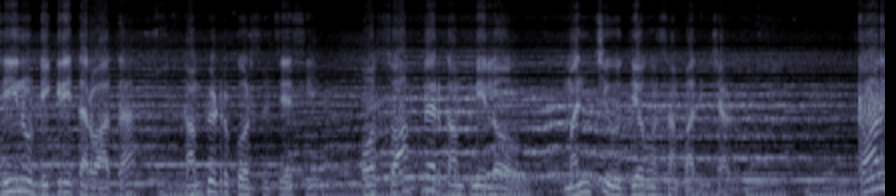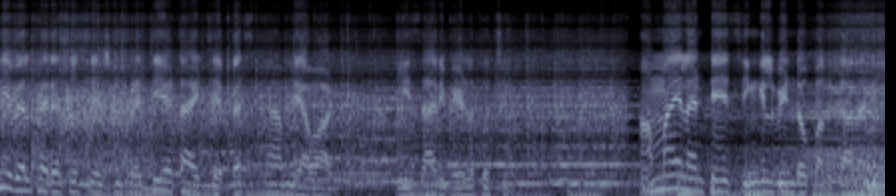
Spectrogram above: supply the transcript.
సీను డిగ్రీ తర్వాత కంప్యూటర్ కోర్సులు చేసి ఓ సాఫ్ట్వేర్ కంపెనీలో మంచి ఉద్యోగం సంపాదించాడు. కాలనీ వెల్ఫేర్ అసోసియేషన్ ప్రతి ఏటా ఇచ్చే బెస్ట్ ఫ్యామిలీ అవార్డు ఈసారి వీళ్ళకొచ్చింది. అమ్మాయిలంటే సింగిల్ విండో పథకాలని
